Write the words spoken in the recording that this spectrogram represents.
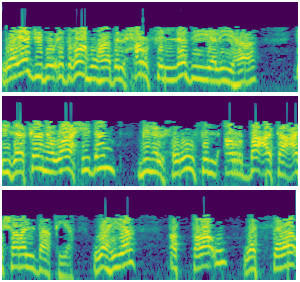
ويجب إدغامها بالحرف الذي يليها إذا كان واحدا من الحروف الأربعة عشر الباقية وهي الطاء والثاء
